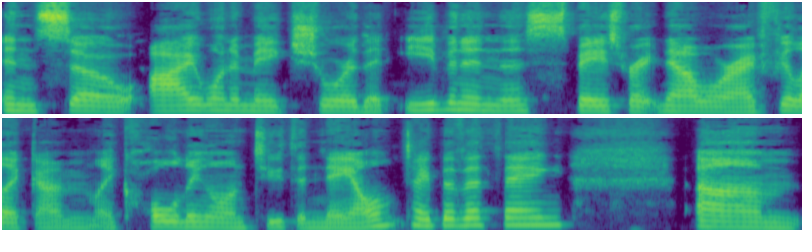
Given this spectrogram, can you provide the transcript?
And so I want to make sure that even in this space right now where I feel like I'm like holding on tooth and nail type of a thing, um,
